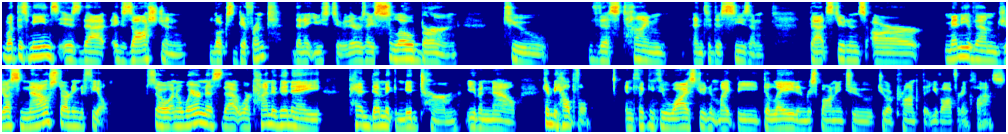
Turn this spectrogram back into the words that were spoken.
what this means is that exhaustion looks different than it used to. There is a slow burn to this time and to this season that students are, many of them just now starting to feel. So an awareness that we're kind of in a pandemic midterm, even now, can be helpful in thinking through why a student might be delayed in responding to, to a prompt that you've offered in class.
